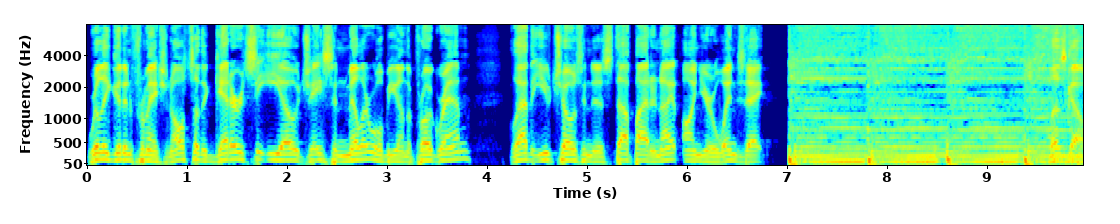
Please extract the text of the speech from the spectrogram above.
Really good information. Also, the GETTR CEO, Jason Miller, will be on the program. Glad that you've chosen to stop by tonight on your Wednesday. Let's go.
